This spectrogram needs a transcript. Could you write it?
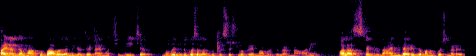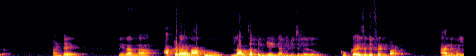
ఫైనల్గా మాకు బాబా గారిని కలిసే టైం వచ్చింది. ఇచ్చారు. నువ్వు ఎందుకు అసలు అద్భుత సృష్టిలో ప్రేమామృతులు అన్నావు? అని వాళ్ళ అసిస్టెంట్ ఆయన డైరెక్ట్గా మనం క్వశ్చన్ అడిగారు కదా. అంటే నేను అన్నా అక్కడ నాకు లవ్ తప్ప ఇంకేం కనిపించలేదు. కుక్క a different part animal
